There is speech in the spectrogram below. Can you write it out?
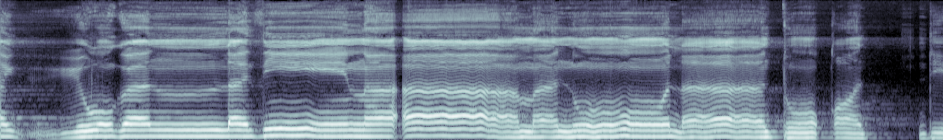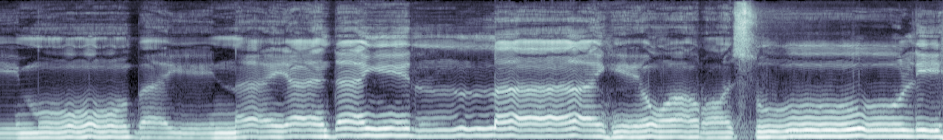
أيها الذين آمنوا لا تقدموا بين يدي الله ورسوله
